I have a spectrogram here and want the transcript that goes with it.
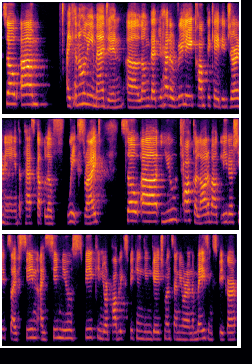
So um, I can only imagine, uh, Leung, that you had a really complicated journey in the past couple of weeks, right? So uh, you talk a lot about leaderships. I've seen I've seen you speak in your public speaking engagements, and you're an amazing speaker.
